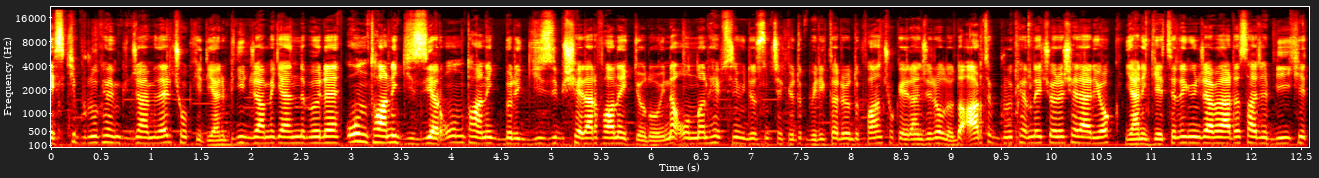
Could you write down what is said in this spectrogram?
eski Brookhaven güncellemeleri çok iyiydi. Yani bir güncelleme geldiğinde böyle 10 tane gizli yer, 10 tane böyle gizli bir şeyler falan ekliyordu oyuna. Onların hepsinin videosunu çekiyorduk, birlikte arıyorduk falan çok eğlenceli oluyordu. Artık Brookhaven'da hiç öyle şeyler yok. Yani getirdiği güncellemelerde sadece bir iki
